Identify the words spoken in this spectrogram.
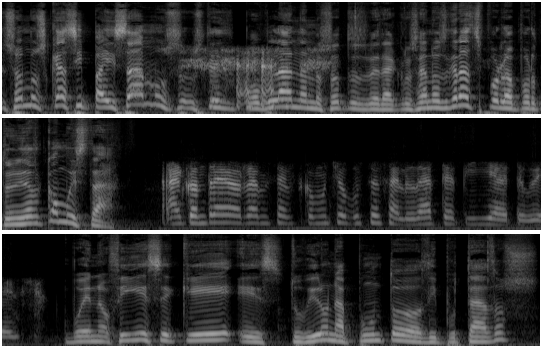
Somos casi paisanos, usted poblana, nosotros veracruzanos. Gracias por la oportunidad. ¿Cómo está? Al contrario, Ramsés, con mucho gusto saludarte a ti y a tu audiencia. Bueno, fíjese que estuvieron a punto diputados,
